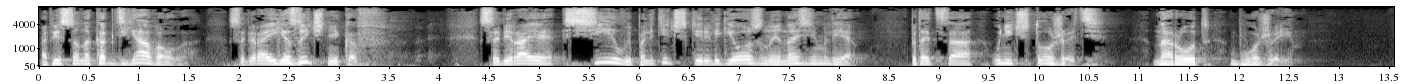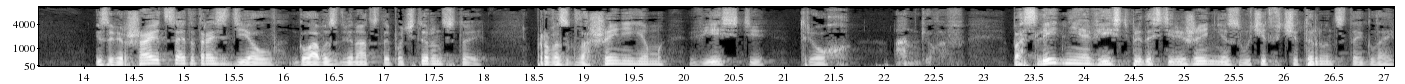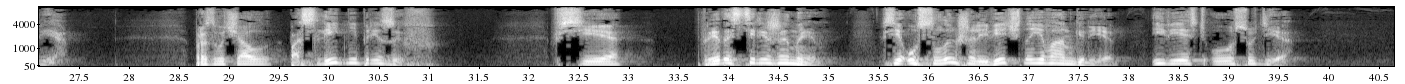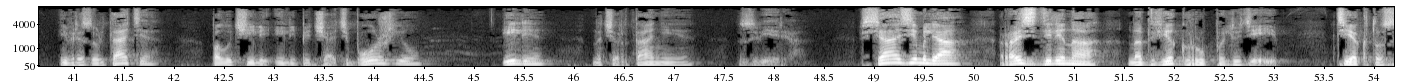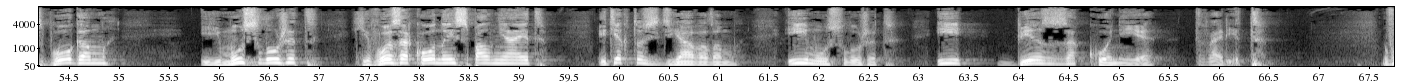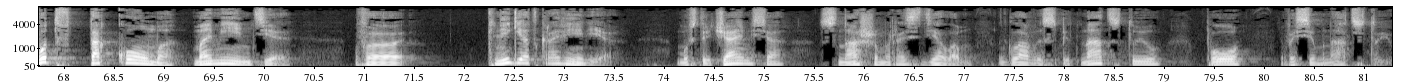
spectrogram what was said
Описано, как дьявол, собирая язычников, собирая силы политические, религиозные на земле, пытается уничтожить народ Божий. И завершается этот раздел, главы с 12 по 14, провозглашением вести трех ангелов. Последняя весть предостережения звучит в 14 главе. Прозвучал последний призыв. Все предостережены, все услышали вечное Евангелие и весть о суде. И в результате получили или печать Божью, или начертание зверя. Вся земля разделена на две группы людей. Те, кто с Богом и Ему служит, Его законы исполняет, и те, кто с дьяволом и Ему служит, и беззаконие творит. Вот в таком моменте в книге Откровения мы встречаемся с нашим разделом, главы с 15 по 18.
